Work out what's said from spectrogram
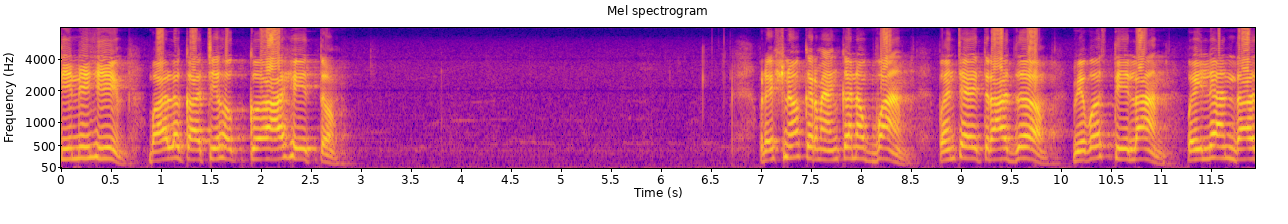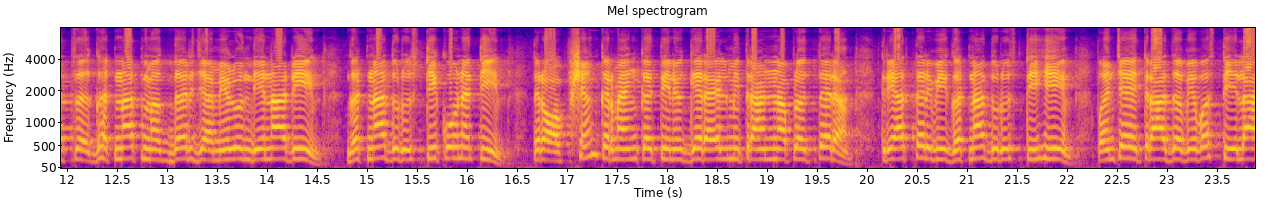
तीनही बालकाचे हक्क आहेत. प्रश्न क्रमांक नववा पंचायत राज व्यवस्थेला पहिल्यांदाच घटनात्मक दर्जा मिळवून देणारी घटना दुरुस्ती कोणती? तर ऑप्शन क्रमांक तीन योग्य राहील मित्रांनो आपलं उत्तर. त्र्याहत्तरवी घटना दुरुस्ती ही पंचायत राज व्यवस्थेला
